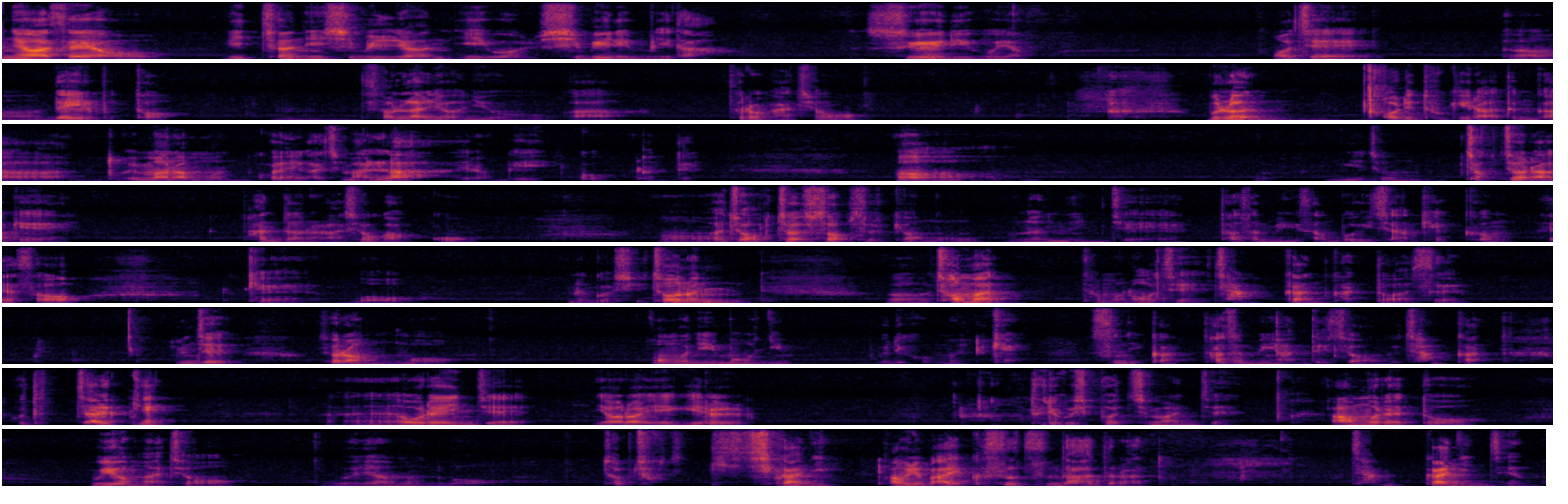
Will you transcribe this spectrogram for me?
안녕하세요. 2021년 2월 10일입니다. 수요일이고요. 어제 어, 내일부터 음, 설날 연휴가 들어가죠. 물론 거리두기라든가 웬만하면 고향에 가지 말라 이런 게 있고 그런데 어, 이게 좀 적절하게 판단을 하셔갖고 어, 아주 어쩔 수 없을 경우는 이제 다섯 명 이상 모이지 않게끔 해서 이렇게 뭐 하는 것이 저는 어, 저만 저만 어제 잠깐 갔다 왔어요. 이제 저랑 뭐 어머니, 이모님 그리고 뭐 이렇게 있으니까 다섯 명이 안 되죠. 잠깐 그것도 짧게 에, 올해 이제 여러 얘기를 드리고 싶었지만 이제 아무래도 위험하죠. 왜냐하면 뭐 접촉 시간이 아무리 마이크 쓰- 쓴다 하더라도 잠깐 이제 뭐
